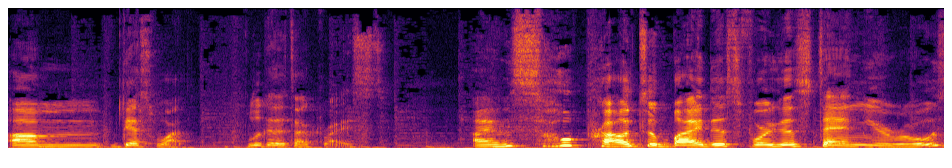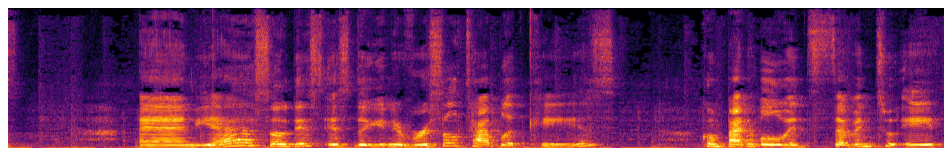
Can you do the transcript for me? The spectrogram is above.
um guess what look at the tag price i'm so proud to buy this for just 10 euros. And yeah so this is the universal tablet case compatible with 7 to 8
